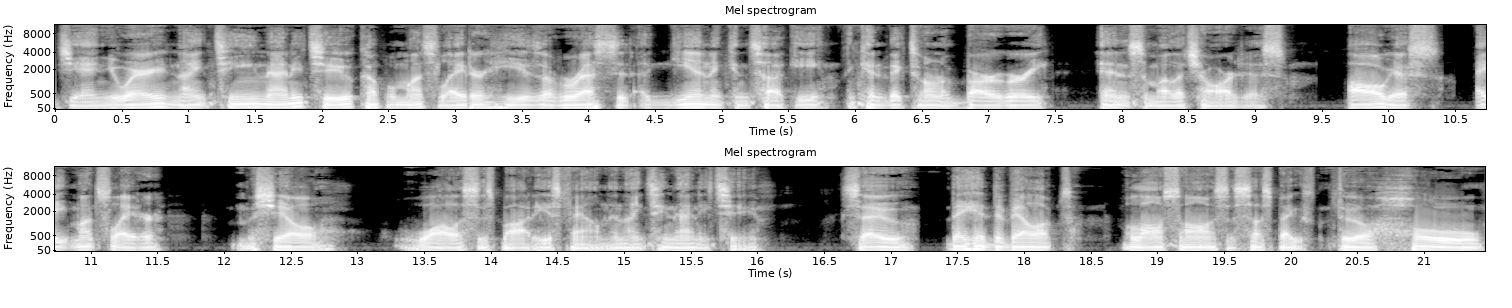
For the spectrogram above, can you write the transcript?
January 1992, a couple months later, he is arrested again in Kentucky and convicted on a burglary and some other charges. August, eight months later, Michelle Wallace's body is found in 1992. So they had developed Melancon as a suspect through a whole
